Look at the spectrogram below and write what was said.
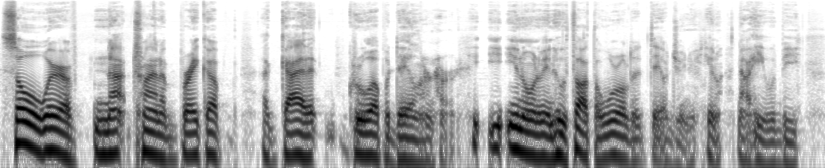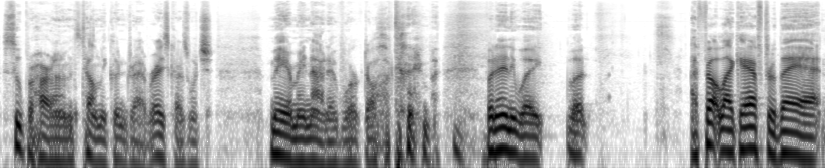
so aware of not trying to break up a guy that grew up with Dale Earnhardt. He, you you know what I mean? Who thought the world of Dale Jr. You know, now he would be super hard on him and tell him he couldn't drive race cars, which may or may not have worked all the time. But, but anyway, but I felt like after that,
